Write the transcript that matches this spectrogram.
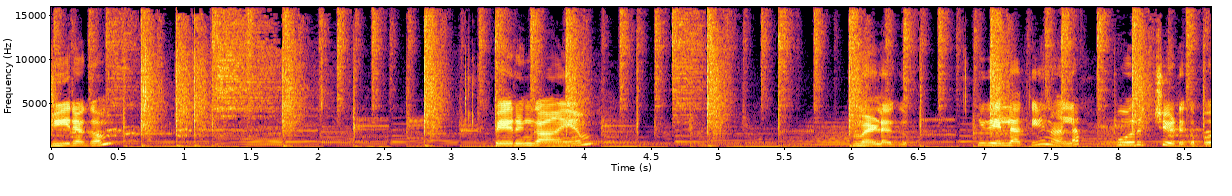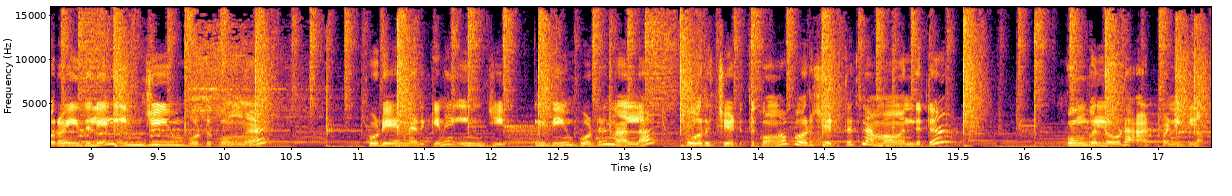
ஜீரகம் பெருங்காயம் மிளகு. இது எல்லாத்தையும் நல்லா பொறிச்சு எடுக்க போகிறோம் இதுலேயே இஞ்சியும் போட்டுக்கோங்க. பொடியாக நறுக்கின இஞ்சி. இதையும் போட்டு நல்லா பொறிச்சு எடுத்துக்கோங்க. பொறிச்சு எடுத்துட்டு நம்ம வந்துட்டு பொங்கலோடு ஆட் பண்ணிக்கலாம்.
